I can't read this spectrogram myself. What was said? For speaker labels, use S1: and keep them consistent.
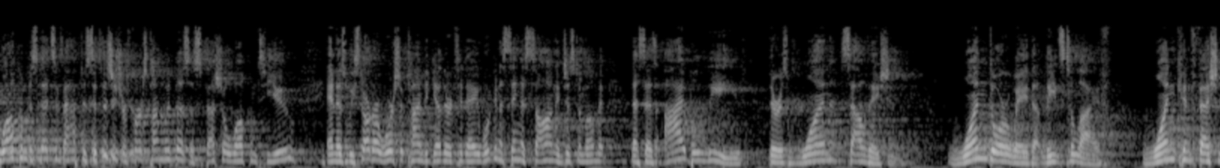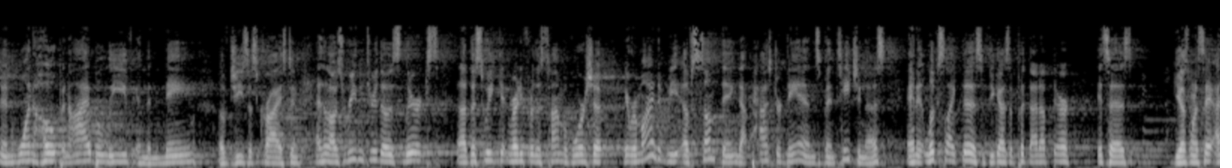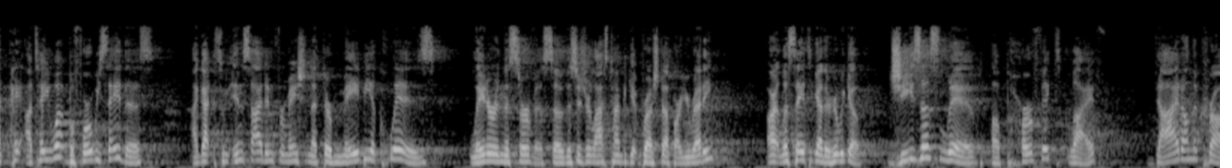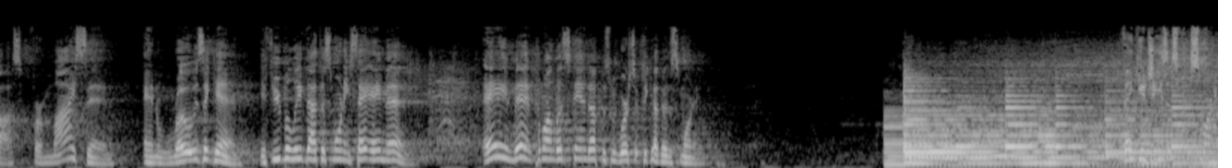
S1: welcome to Stetson Baptist. If this is your first time with us, a special welcome to you. And as we start our worship time together today, we're going to sing a song in just a moment that says, I believe there is one salvation, one doorway that leads to life, one confession, and one hope. And I believe in the name of Jesus Christ. And as I was reading through those lyrics uh, this week, getting ready for this time of worship, it reminded me of something that Pastor Dan's been teaching us. And it looks like this. If you guys have put that up there, it says, You guys want to say, I, hey, I'll tell you what, before we say this, I got some inside information that there may be a quiz later in this service. So this is your last time to get brushed up. Are you ready? All right, let's say it together. Here we go. Jesus lived a perfect life, died on the cross for my sin, and rose again. If you believe that this morning, say amen. Amen. amen. Come on, let's stand up as we worship together this morning. Thank you, Jesus, for this morning.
